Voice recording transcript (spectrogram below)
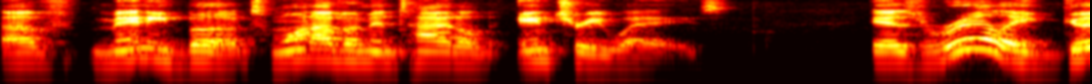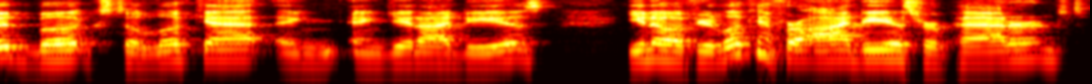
of many books, one of them entitled Entryways, is really good books to look at and, and get ideas. You know, if you're looking for ideas for patterns,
